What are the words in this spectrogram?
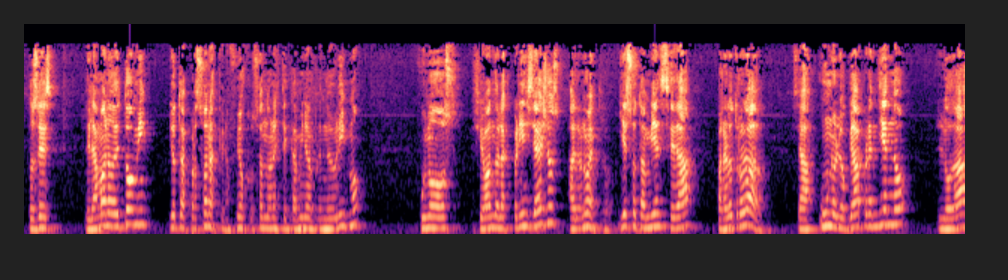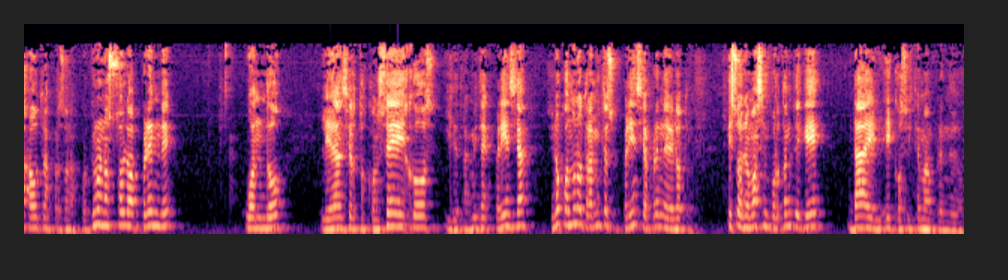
Entonces, de la mano de Tommy y otras personas que nos fuimos cruzando en este camino de emprendedurismo, fuimos llevando la experiencia de ellos a lo nuestro. Y eso también se da para el otro lado. O sea, uno lo que va aprendiendo lo da a otras personas. Porque uno no solo aprende cuando le dan ciertos consejos y le transmiten experiencia, sino cuando uno transmite su experiencia aprende del otro. Eso es lo más importante que da el ecosistema emprendedor.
